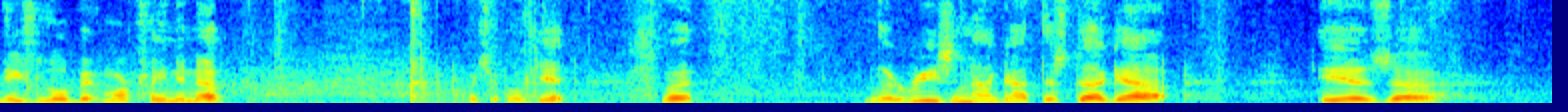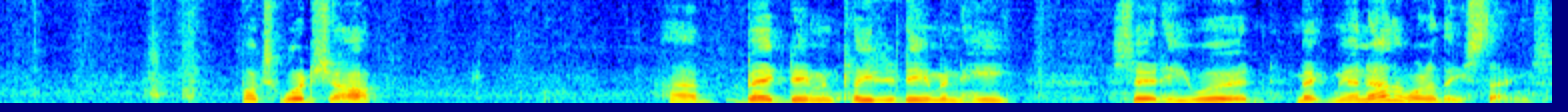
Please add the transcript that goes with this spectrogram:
needs a little bit more cleaning up, which it will get. But the reason I got this dug out is uh, Buck's Wood Shop. I begged him and pleaded him, and he said he would make me another one of these things.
